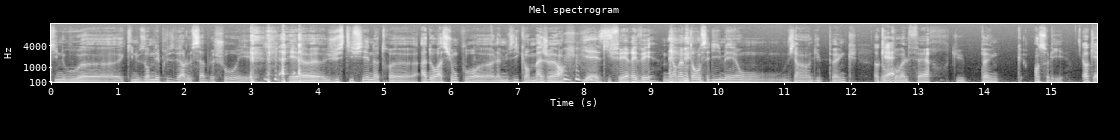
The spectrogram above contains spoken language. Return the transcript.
qui nous euh, qui nous emmenait plus vers le sable chaud et, et justifier notre adoration pour la musique en majeur Yes. qui fait rêver, mais en même temps on s'est dit mais on vient du punk, donc on va le faire du punk ensoleillé. Ok,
